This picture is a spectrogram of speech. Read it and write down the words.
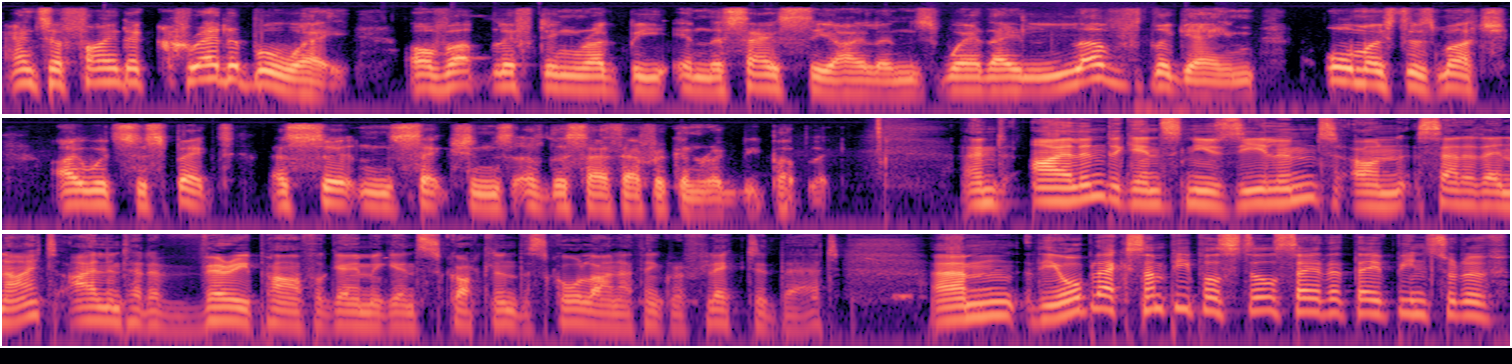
and to find a credible way of uplifting rugby in the South Sea Islands where they love the game almost as much, I would suspect, as certain sections of the South African rugby public. And Ireland against New Zealand on Saturday night. Ireland had a very powerful game against Scotland. The scoreline, I think, reflected that. Um, the All Blacks, some people still say that they've been sort of,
